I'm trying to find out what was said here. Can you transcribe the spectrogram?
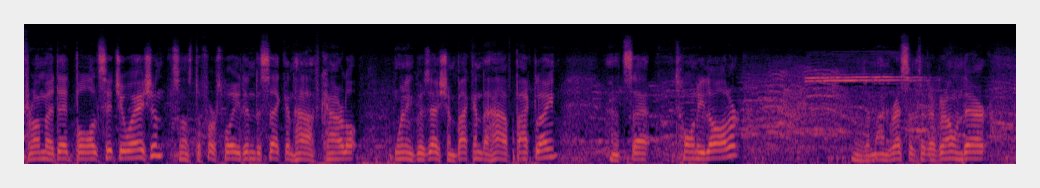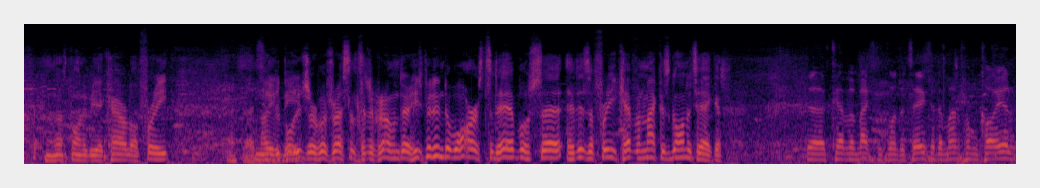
from a dead ball situation. So it's the first wide in the second half. Carlow winning possession back in the half back line. That's uh, Tony Lawler. There's a man wrestled to the ground there, and that's going to be a Carlow free. Niall Bulger was wrestled to the ground there. He's been in the wars today, but uh, it is a free. Kevin Mack is going to take it. Uh, Kevin Mack is going to take it, the man from Coyle.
